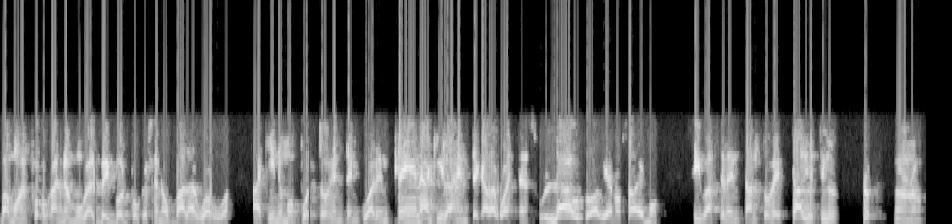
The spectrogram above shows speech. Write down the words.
vamos a enfocarnos en jugar béisbol porque se nos va la guagua. Aquí no hemos puesto gente en cuarentena, aquí la gente cada cual está en su lado, todavía no sabemos si va a ser en tantos estadios. No, no, no.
